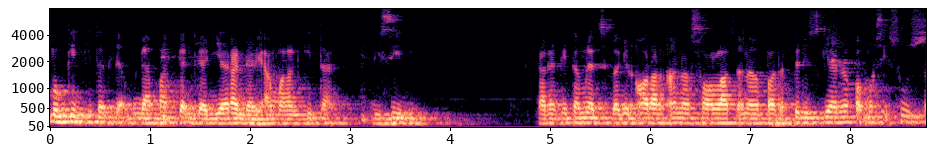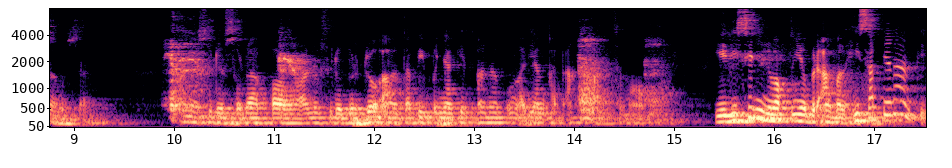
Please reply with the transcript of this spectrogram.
Mungkin kita tidak mendapatkan ganjaran dari amalan kita di sini. Karena kita melihat sebagian orang anak sholat, anak apa, tapi rezeki anak kok masih susah Ustaz. Anak sudah sodako, anak sudah berdoa, tapi penyakit anak nggak diangkat-angkat sama Allah. Ya di sini waktunya beramal, hisapnya nanti.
